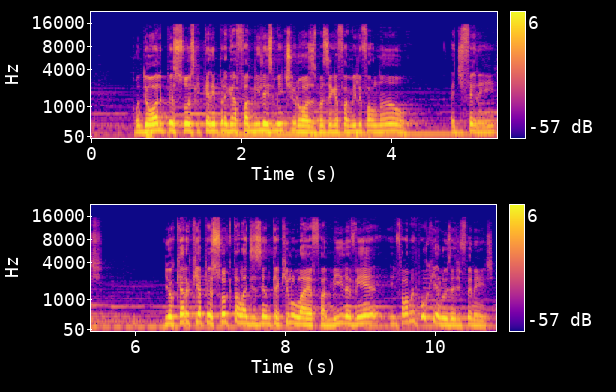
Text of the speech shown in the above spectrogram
quando eu olho pessoas que querem pregar famílias mentirosas para dizer que a família, eu falo, não, é diferente. E eu quero que a pessoa que está lá dizendo que aquilo lá é família venha e fale, mas por que, Luiz, é diferente?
